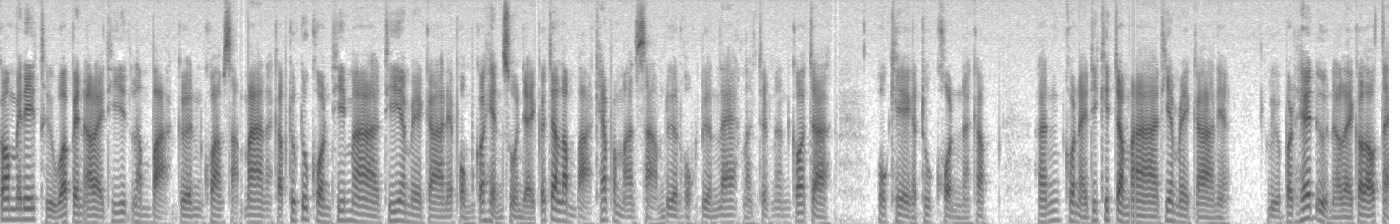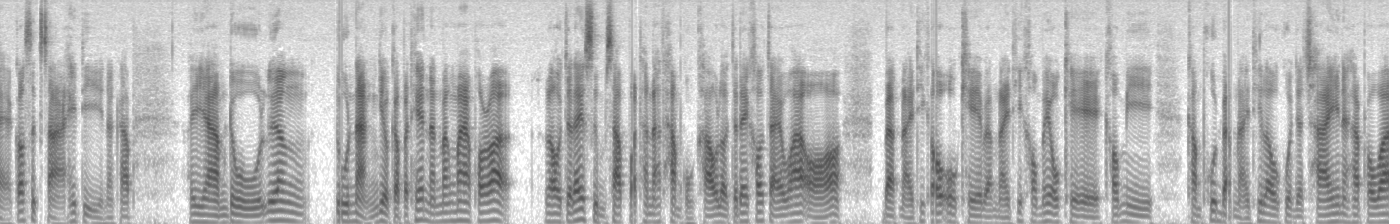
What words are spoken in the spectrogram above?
ก็ไม่ได้ถือว่าเป็นอะไรที่ลำบากเกินความสามารถนะครับ ทุกๆ คนที่มาที่อเมริกาเนี่ยผมก็เห็นส่วนใหญ่ก็จะลำบากแค่ประมาณ 3 เดือน 6 เดือนแรก หลังจากนั้นก็จะโอเคกับทุกคนนะครับฉะนั้นคนไหนที่คิดจะมาที่อเมริกาเนี่ยหรือประเทศอื่นอะไรก็แล้วแต่ก็ศึกษาให้ดีนะครับ พยายามดูเรื่องดูหนังเกี่ยวกับประเทศนั้นมาก ๆ เพราะว่าเราจะได้ซึมซับวัฒนธรรมของเขา เราจะได้เข้าใจว่าอ๋อ แบบไหนที่เขาโอเค แบบไหนที่เขาไม่โอเค เขามีคำพูดแบบไหนที่เราควรจะใช้นะครับ เพราะว่า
